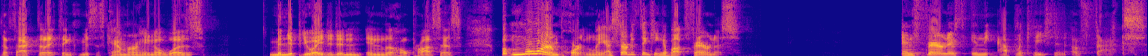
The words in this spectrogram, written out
the fact that I think Mrs. Camarena was manipulated in in the whole process. But more importantly, I started thinking about fairness and fairness in the application of facts.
